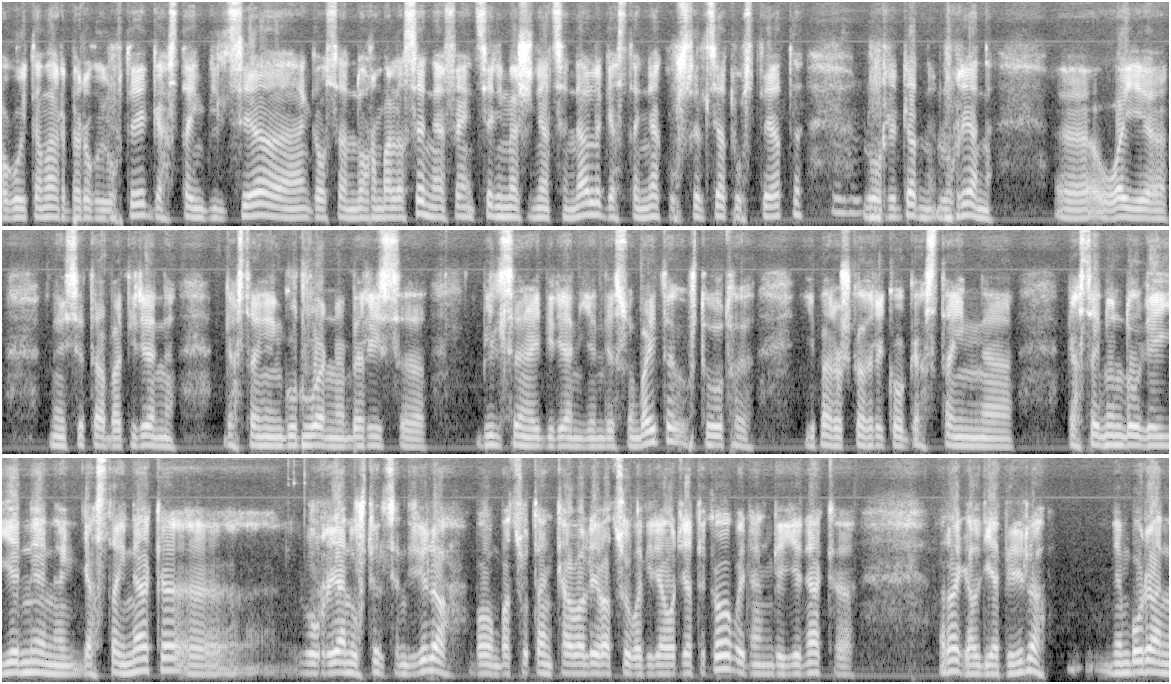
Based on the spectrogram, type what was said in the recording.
ogoita mar berrogei urte, gaztain biltzea gauza normala zen, efen zen imaginatzen dal, gaztainak usteltzeat usteat mm lurrean. lurrean. Uh, oai, uh, nahiz eta bat diren gaztainen guruan berriz uh, biltzen ari diren jende zonbait, uste dut, uh, Ipar Euskal Herriko gaztain, uh, gaztain ondo gehienen gaztainak uh, lurrean usteltzen direla. Bon, batzutan kabale batzu bat dira horiateko, baina gehienak uh, Ara, galdia birila. Denboran,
